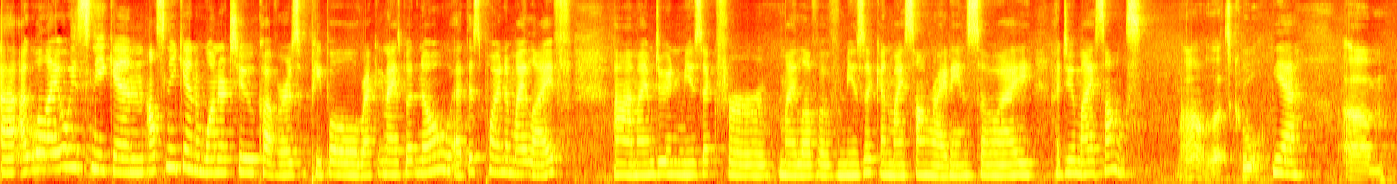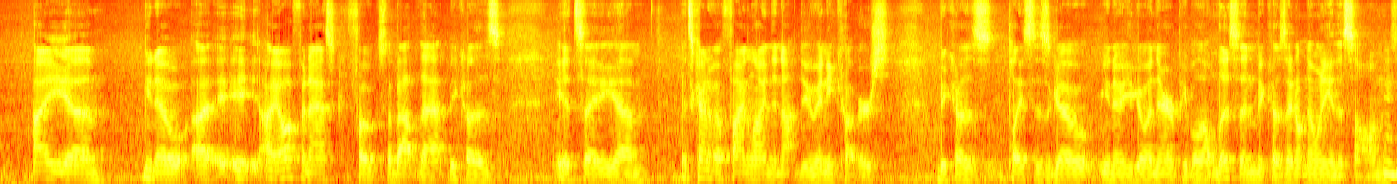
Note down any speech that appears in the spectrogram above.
Uh, I, well, I always sneak in. I'll sneak in one or two covers people recognize, but no. At this point in my life, um, I'm doing music for my love of music and my songwriting. So I I do my songs. Oh, that's cool. Yeah. Um, I, um, you know, I, it, I often ask folks about that because it's a, um, it's kind of a fine line to not do any covers because places go, you know, you go in there and people don't listen because they don't know any of the songs,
